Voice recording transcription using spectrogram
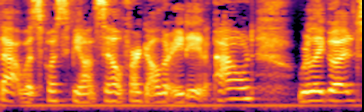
that was supposed to be on sale for $1.88 a pound. Really good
